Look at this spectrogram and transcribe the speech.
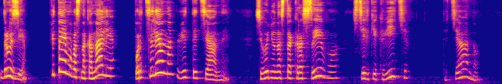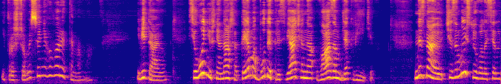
Друзі, вітаємо вас на каналі Порцеляна від Тетяни. Сьогодні у нас так красиво, стільки квітів. Тетяно, і про що ми сьогодні говоритимемо? Вітаю! Сьогоднішня наша тема буде присвячена вазам для квітів. Не знаю, чи замислювалися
